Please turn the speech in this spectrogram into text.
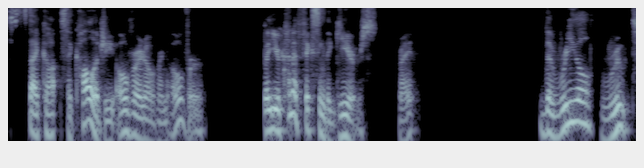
psycho- psychology over and over and over, but you're kind of fixing the gears, right? The real root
